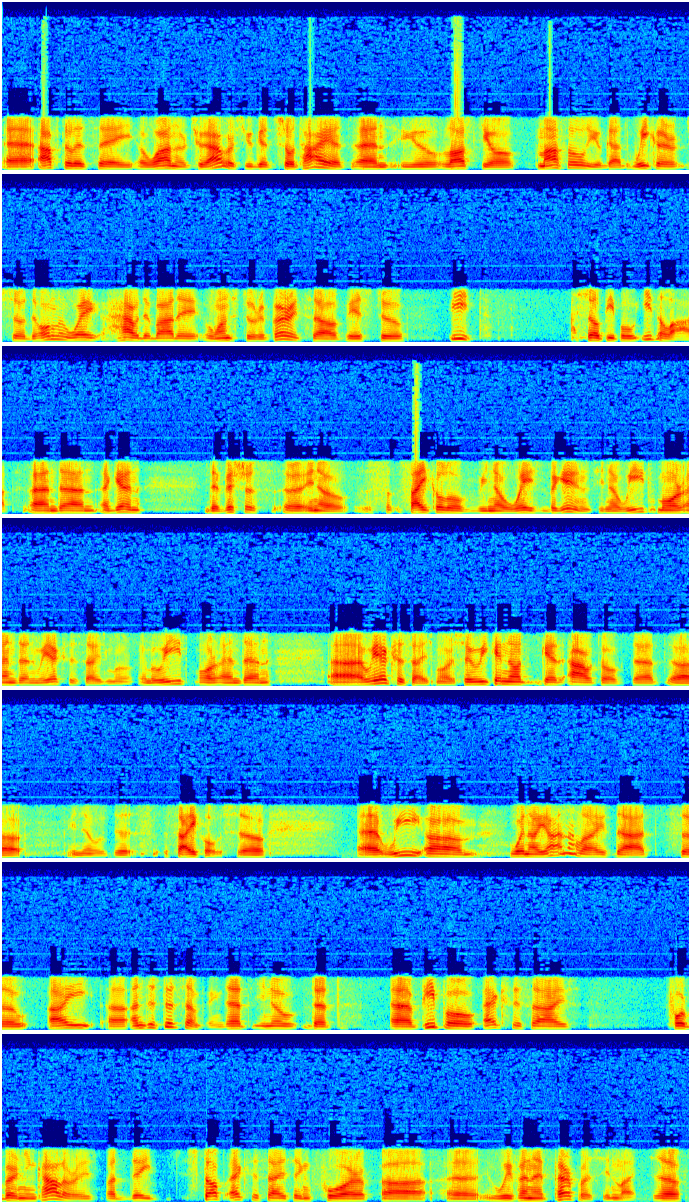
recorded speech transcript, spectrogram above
uh, after let's say one or two hours, you get so tired and you lost your muscle, you got weaker. So the only way how the body wants to repair itself is to eat so people eat a lot, and then again, the vicious, uh, you know, cycle of you know waste begins. You know, we eat more and then we exercise more, and we eat more and then uh, we exercise more. So we cannot get out of that, uh, you know, the cycle. So uh, we, um, when I analyze that, so I uh, understood something that you know that uh, people exercise for burning calories, but they stop exercising for uh, uh, with a purpose in life. So,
